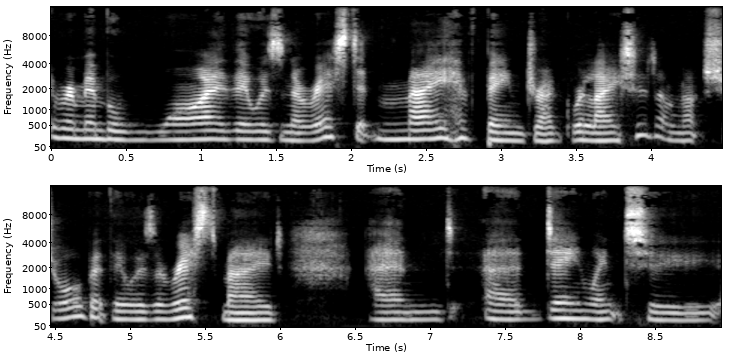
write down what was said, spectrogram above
remember why there was an arrest. It may have been drug related. I'm not sure, but there was arrest made, and uh, Dean went to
